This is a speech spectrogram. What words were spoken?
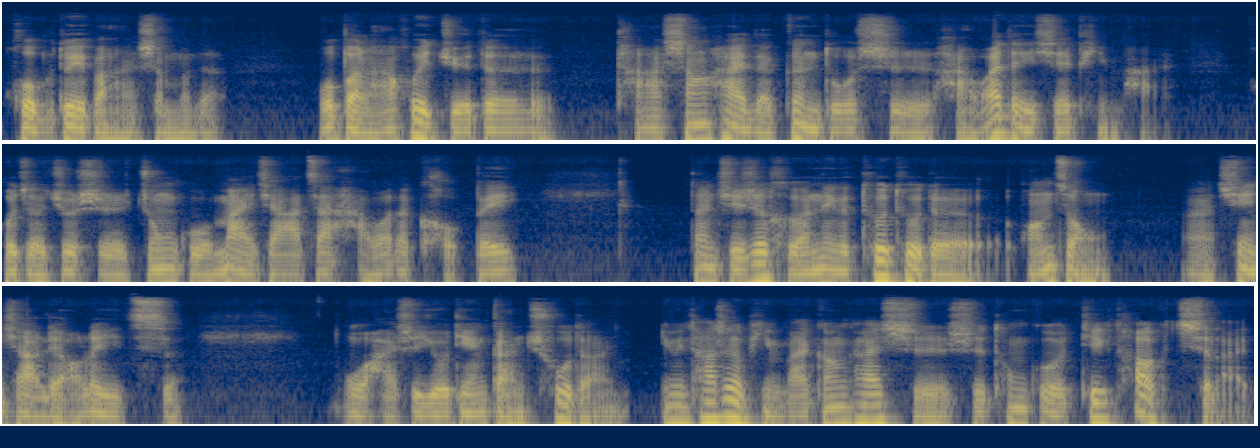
货不对版什么的，我本来会觉得它伤害的更多是海外的一些品牌，或者就是中国卖家在海外的口碑。但其实和那个 Tutu 的王总。呃，线下聊了一次，我还是有点感触的，因为他这个品牌刚开始是通过 TikTok 起来的，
